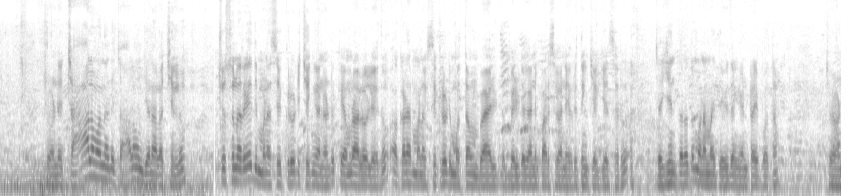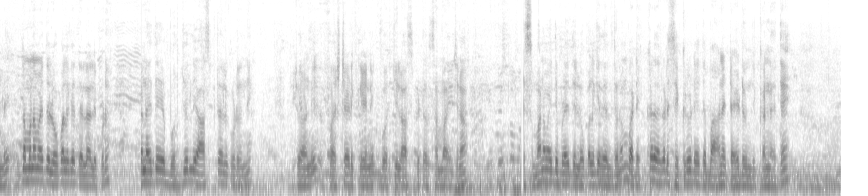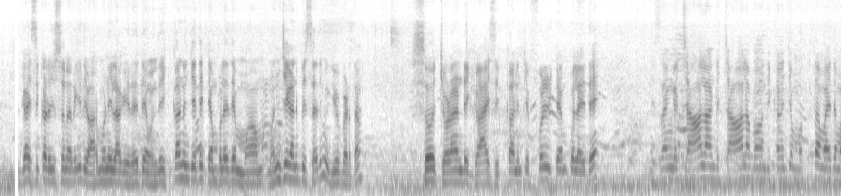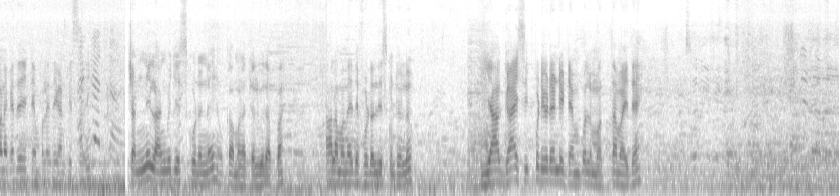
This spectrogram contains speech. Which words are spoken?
చూడండి చాలామంది అంటే చాలా మంది జనాలు వచ్చిండ్రు చూస్తున్నారు ఇది మన సెక్యూరిటీ చెకింగ్ అన్నట్టు కెమెరాలో లేదు. అక్కడ మనకు సెక్యూరిటీ మొత్తం బెల్ట్ బెల్ట్ కానీ పర్స్ కానీ ఎవ్రీథింగ్ చెక్ చేస్తారు. చెక్ చేసిన తర్వాత మనమైతే ఈ విధంగా ఎంటర్ అయిపోతాం. చూడండి ఇట్లా మనమైతే లోపలికైతే అయితే వెళ్ళాలి ఇప్పుడు. ఇక్కడైతే బుర్జుల్లి హాస్పిటల్ కూడా ఉంది. చూడండి first aid clinic Burjeel hospital సంబంధించిన. మనమైతే ఇప్పుడైతే లోపలికి వెళ్తున్నాం. బట్ ఎక్కడ దగ్గర సెక్యూరిటీ అయితే బాగానే టైట్ ఉంది ఇక్కడైతే గైస్ ఇక్కడ చూస్తున్నారు ఇది హార్మోనీ లాగా ఏదైతే ఉంది ఇక్కడ నుంచి అయితే టెంపుల్ అయితే మా మంచిగా కనిపిస్తుంది మీకు వ్యూ పెడతా. సో చూడండి గాయస్ ఇక్కడ నుంచి ఫుల్ టెంపుల్ అయితే నిజంగా చాలా అంటే చాలా బాగుంది. ఇక్కడ నుంచి మొత్తం అయితే మనకైతే టెంపుల్ అయితే కనిపిస్తుంది. అన్ని లాంగ్వేజెస్ కూడా ఉన్నాయి ఒక మన తెలుగు తప్ప. చాలా మంది అయితే ఫోటోలు తీసుకుంటున్నారు. యా గాయస్ ఇప్పుడు చూడండి టెంపుల్ మొత్తం అయితే.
